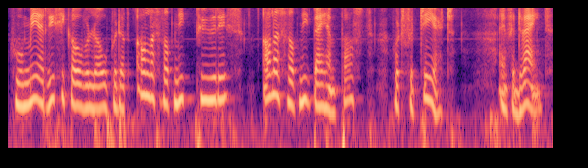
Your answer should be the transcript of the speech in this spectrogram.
hoe meer risico we lopen dat alles wat niet puur is, alles wat niet bij Hem past, wordt verteerd en verdwijnt.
